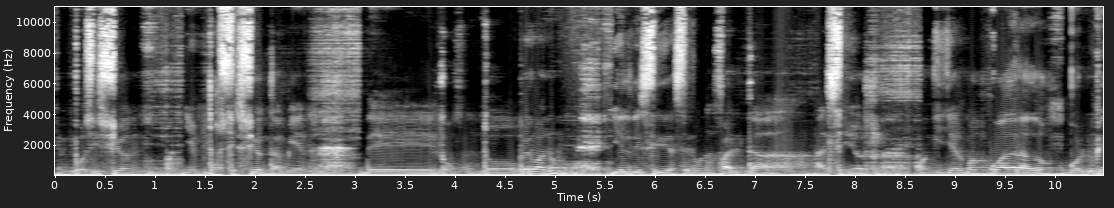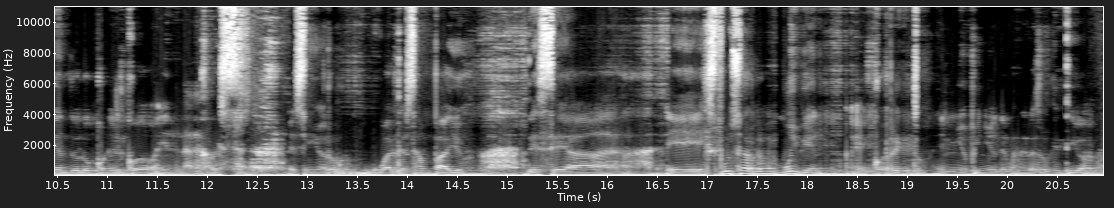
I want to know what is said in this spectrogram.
en posición y en posesión también del conjunto peruano, y él decide hacer una falta al señor Juan Guillermo Cuadrado golpeándolo con el codo en la cabeza. El señor Walter Sampaio desea eh, expulsarlo, muy bien, eh, correcto, opinión, de manera subjetiva,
